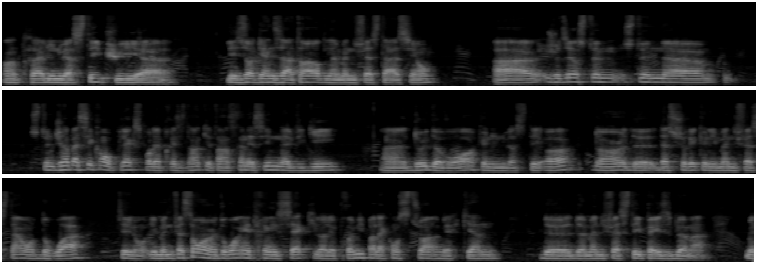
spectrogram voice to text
entre l'université puis euh, les organisateurs de la manifestation. Euh, je veux dire, c'est une, une, euh, une job assez complexe pour le président qui est en train d'essayer de naviguer deux devoirs qu'une université a. D'un, d'assurer que les manifestants ont droit, les manifestants ont un droit intrinsèque qui leur est promis par la Constitution américaine de manifester paisiblement. Mais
